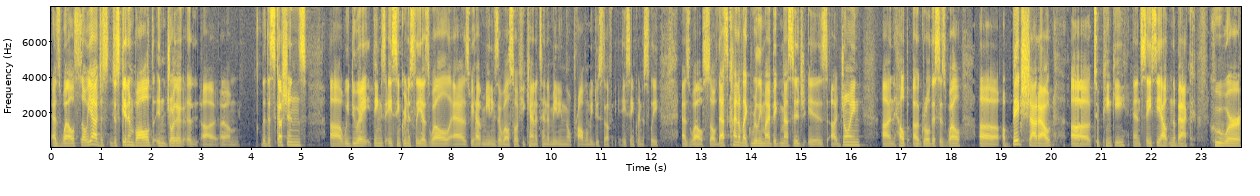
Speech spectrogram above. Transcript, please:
as well. So yeah, just just get involved, enjoy the uh, um, the discussions. Uh, we do a, things asynchronously as well as we have meetings as well. So if you can't attend a meeting, no problem. We do stuff asynchronously as well. So that's kind of like really my big message is uh, join and help uh, grow this as well uh, a big shout out uh, to Pinky and Stacy out in the back who were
